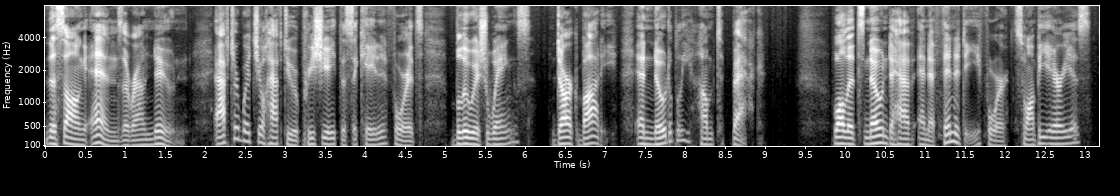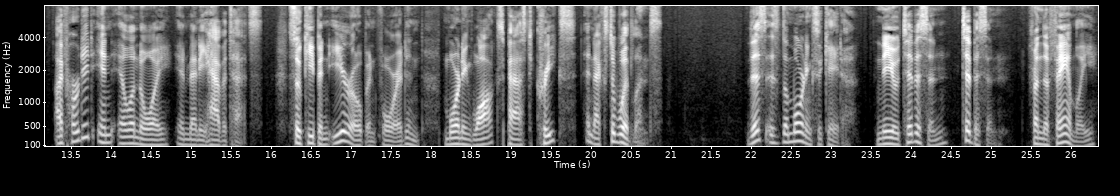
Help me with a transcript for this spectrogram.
The song ends around noon, after which you'll have to appreciate the cicada for its bluish wings, dark body, and notably humped back. While it's known to have an affinity for swampy areas, I've heard it in Illinois in many habitats, so keep an ear open for it in morning walks past creeks and next to woodlands. This is the morning cicada, Neotibicen tibicen, from the family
